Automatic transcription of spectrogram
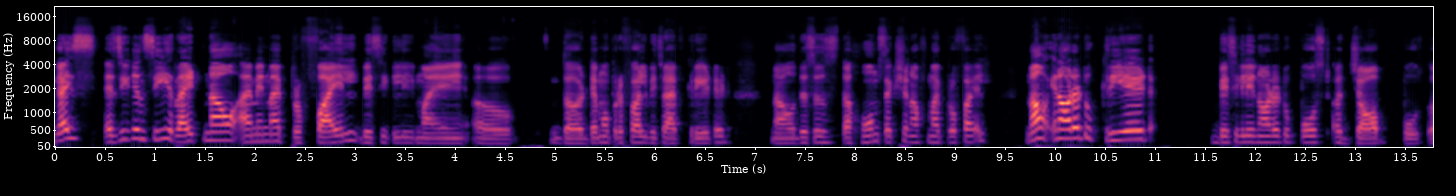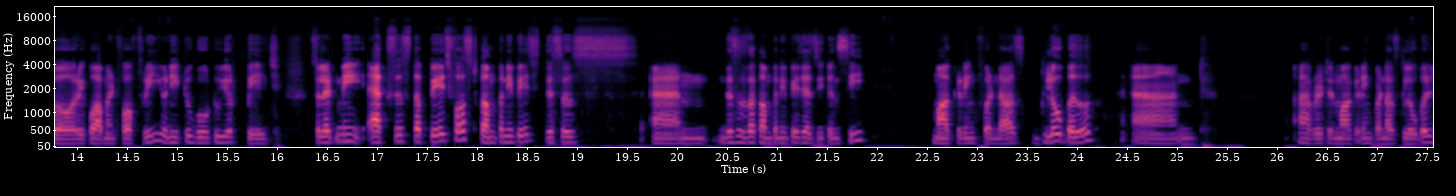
Guys, as you can see right now, I'm in my profile, basically my uh, the demo profile which I've created. Now this is the home section of my profile. Now in order to create basically in order to post a job post, uh, requirement for free you need to go to your page. So let me access the page first company page. This is and this is the company page as you can see. Marketing fundas global and i have written marketing fundas global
